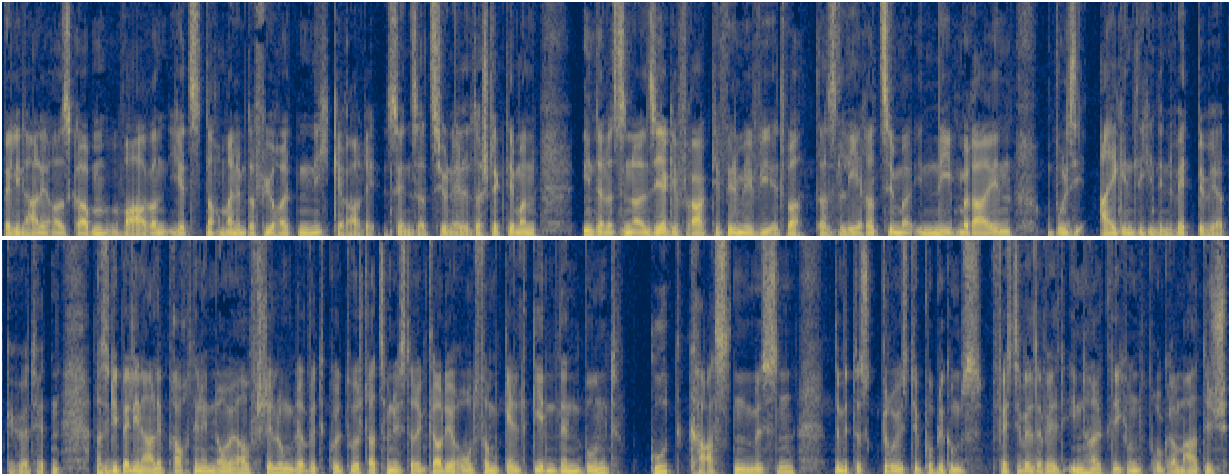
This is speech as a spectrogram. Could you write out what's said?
Berlinale-Ausgaben waren jetzt nach meinem Dafürhalten nicht gerade sensationell. Da steckte man international sehr gefragte Filme wie etwa Das Lehrerzimmer in Nebenreihen, obwohl sie eigentlich in den Wettbewerb gehört hätten. Also die Berlinale braucht eine Neuaufstellung. Da wird Kulturstaatsministerin Claudia Roth vom geldgebenden Bund gut casten müssen, damit das größte Publikumsfestival der Welt inhaltlich und programmatisch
